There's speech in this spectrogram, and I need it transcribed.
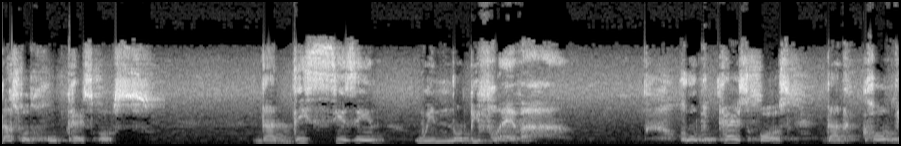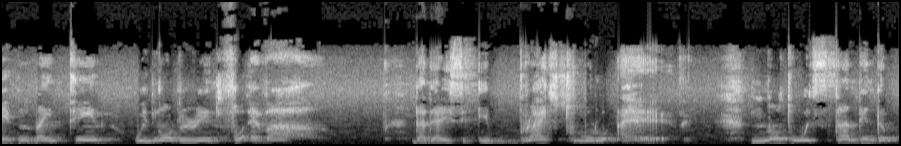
That's what hope tells us. That this season will not be forever. Hope tells us that COVID 19 will not reign forever. That there is a bright tomorrow ahead notwithstanding the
